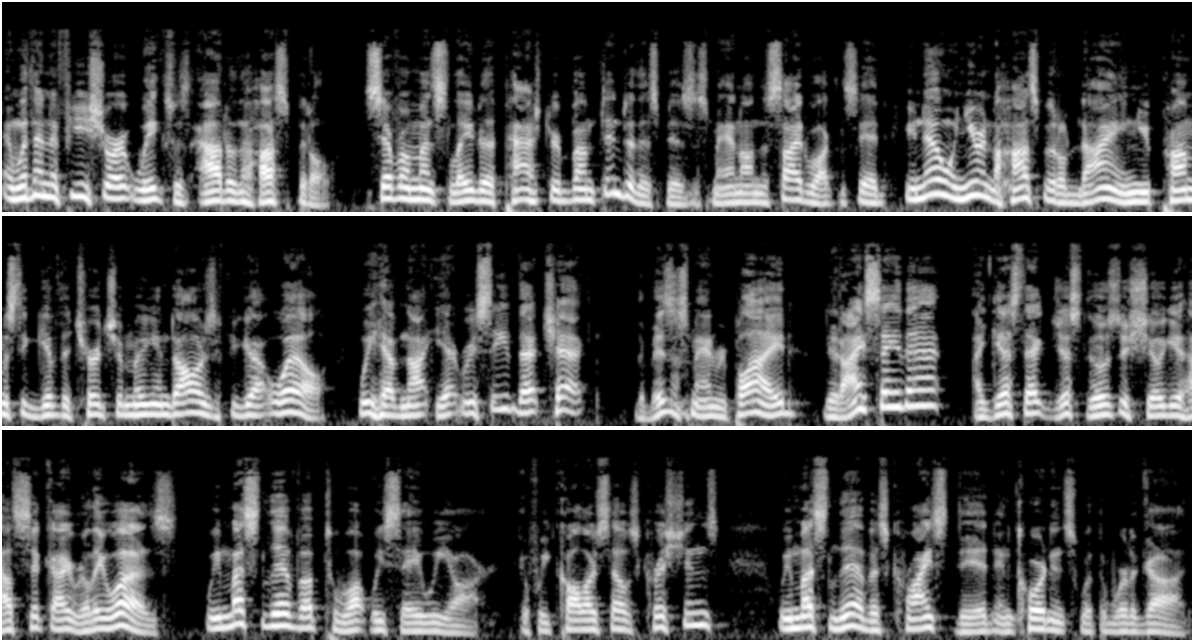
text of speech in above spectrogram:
and within a few short weeks was out of the hospital. Several months later, the pastor bumped into this businessman on the sidewalk and said, You know, when you're in the hospital dying, you promised to give the church a million dollars if you got well. We have not yet received that check. The businessman replied, Did I say that? I guess that just goes to show you how sick I really was. We must live up to what we say we are. If we call ourselves Christians, we must live as Christ did in accordance with the Word of God.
